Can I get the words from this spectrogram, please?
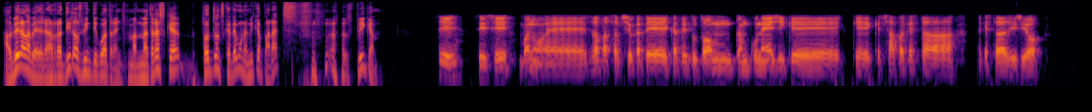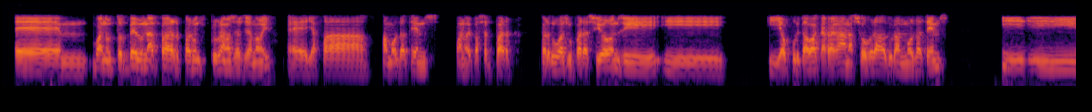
Albert Alavedra es retira als 24 anys. M'admetràs que tots ens quedem una mica parats. Explica'm. Sí, sí, sí. Bueno, eh, és la percepció que té, que té tothom que em coneix i que, que, que sap aquesta, aquesta decisió. Eh, bueno, tot ve donat per, per uns problemes al genoll. Eh, ja fa, fa molt de temps, bueno, he passat per, per dues operacions i, i, i ja ho portava carregant a sobre durant molt de temps. I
